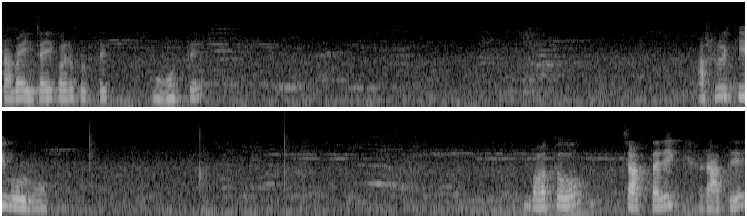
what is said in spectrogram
সবাই এটাই করে প্রত্যেক মুহূর্তে। আসলে কি বলব? গত চার তারিখ রাতে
